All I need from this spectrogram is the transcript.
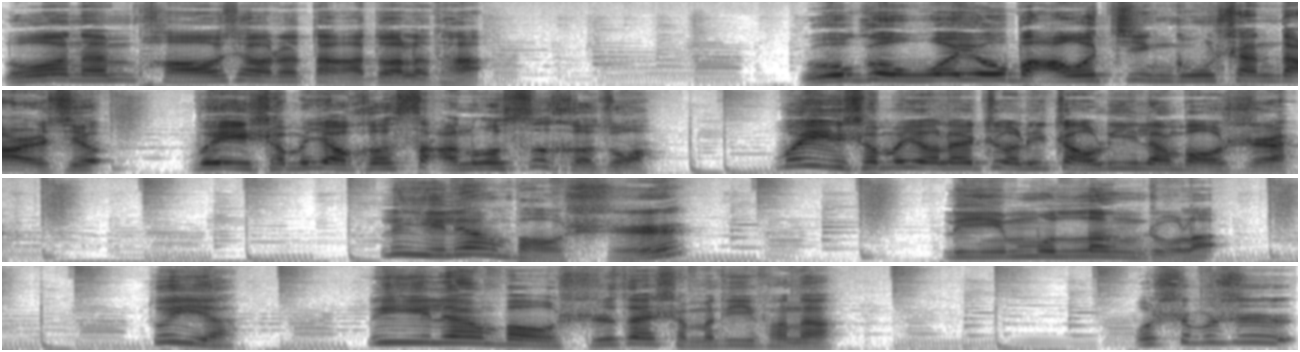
罗南咆哮着打断了他：“如果我有把握进攻山达尔星，为什么要和萨诺斯合作？为什么要来这里找力量宝石？”力量宝石？李牧愣住了。对呀。力量宝石在什么地方呢？我是不是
